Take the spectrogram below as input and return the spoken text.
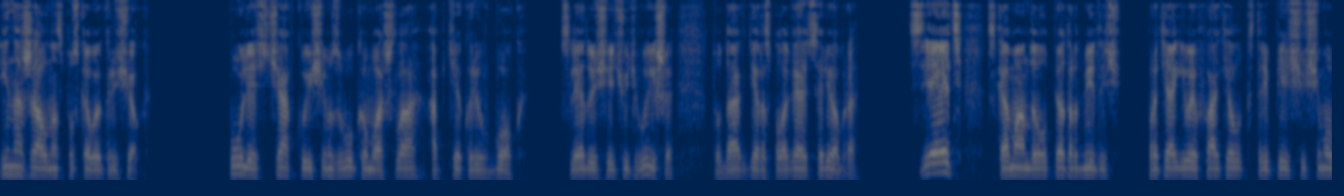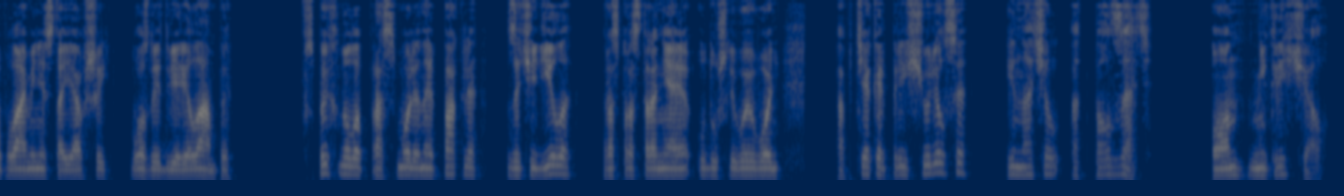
и нажал на спусковой крючок. Пуля с чавкающим звуком вошла аптекарю в бок, следующая чуть выше, туда, где располагаются ребра. «Сеть!» — скомандовал Петр Дмитриевич, протягивая факел к трепещущему пламени, стоявшей возле двери лампы. Вспыхнула просмоленная пакля, зачадила, распространяя удушливую вонь. Аптекарь прищурился и начал отползать. Он не кричал.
